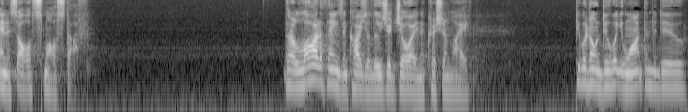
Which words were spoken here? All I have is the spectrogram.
and it's all small stuff. There are a lot of things that cause you to lose your joy in the Christian life. People don't do what you want them to do.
